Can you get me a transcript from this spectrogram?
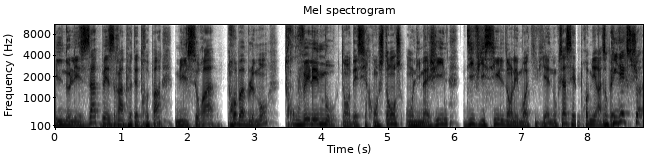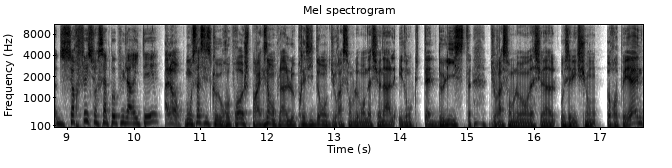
il ne les apaisera peut-être pas, mais il saura probablement trouver les mots dans des circonstances, on l'imagine, difficiles dans les mois qui viennent. Donc ça, c'est le premier aspect. Donc l'idée de surfer sur sa popularité Alors, bon, ça, c'est ce que reproche, par exemple, hein, le président du Rassemblement national et donc tête de liste du Rassemblement national aux élections européennes.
